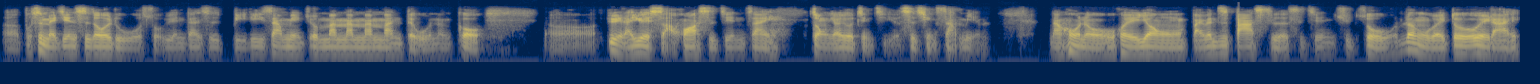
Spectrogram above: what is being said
呃，不是每件事都会如我所愿，但是比例上面就慢慢慢慢的，我能够，呃，越来越少花时间在重要又紧急的事情上面，然后呢，我会用百分之八十的时间去做我认为对未来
